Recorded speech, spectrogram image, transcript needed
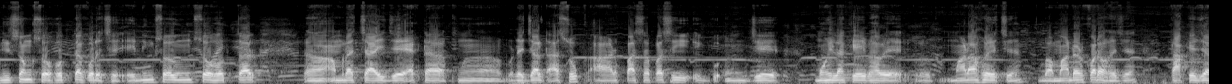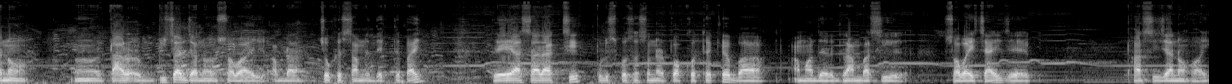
নৃশংস হত্যা করেছে, এই নৃশংস হত্যার আমরা চাই যে একটা রেজাল্ট আসুক। আর পাশাপাশি যে মহিলাকে এইভাবে মারা হয়েছে বা মার্ডার করা হয়েছে, তাকে যেন তার বিচার যেন সবাই আমরা চোখের সামনে দেখতে পাই। তো এই আশা রাখছি পুলিশ প্রশাসনের পক্ষ থেকে বা আমাদের গ্রামবাসী সবাই চাই যে ফাঁসি যেন হয়।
